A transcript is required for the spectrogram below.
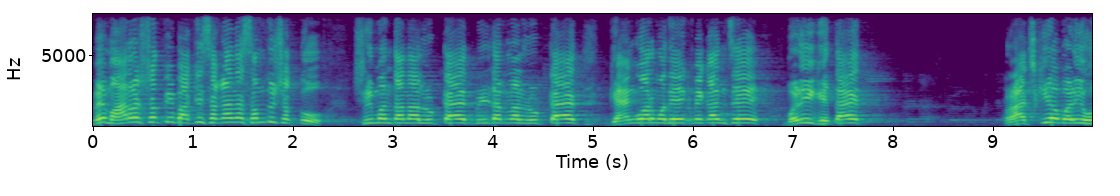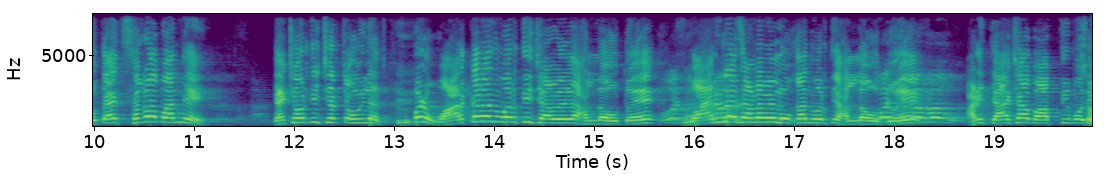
म्हणजे महाराष्ट्रात मी बाकी सगळ्यांना समजू शकतो. श्रीमंतांना लुटतायत बिल्डरना लुटतायत गँगवॉरमध्ये एकमेकांचे बळी घेतायत राजकीय बळी होत आहेत सगळं मान्य आहे. त्याच्यावरती चर्चा होईलच. पण वारकऱ्यांवरती ज्या वेळेला हल्ला होतोय वारीला जाणाऱ्या लोकांवरती हल्ला होतोय आणि त्याच्या बाबतीमध्ये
